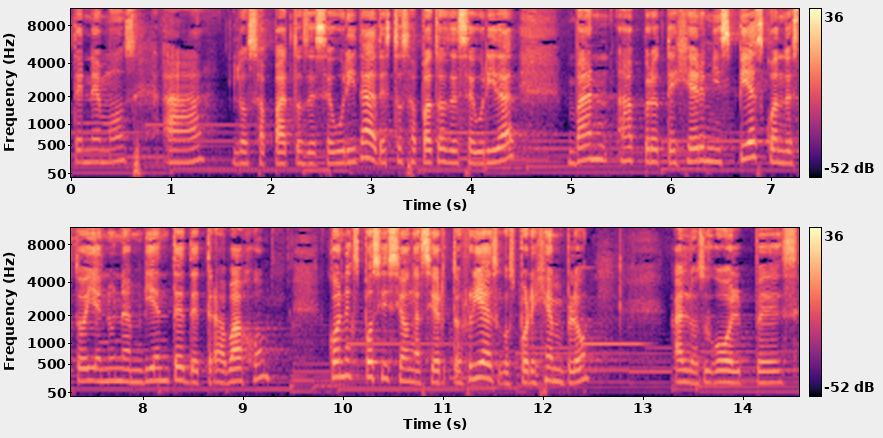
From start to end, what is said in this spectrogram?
tenemos a los zapatos de seguridad. Estos zapatos de seguridad van a proteger mis pies cuando estoy en un ambiente de trabajo con exposición a ciertos riesgos, por ejemplo, a los golpes,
